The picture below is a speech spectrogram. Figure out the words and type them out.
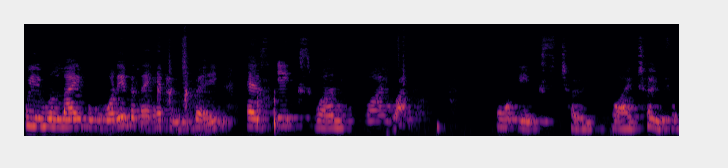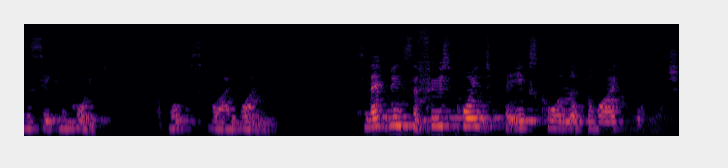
we will label whatever they happen to be as x1, y1 or x2, y2 for the second point whoops, y1. So that means the first point, the x coordinate, the y coordinate.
